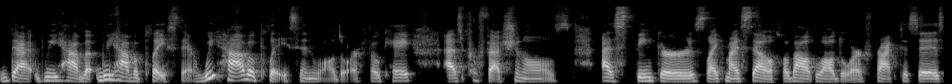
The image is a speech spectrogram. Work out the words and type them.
that we have a, we have a place there. We have a place in Waldorf, okay, as professionals, as thinkers like myself about Waldorf practices,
